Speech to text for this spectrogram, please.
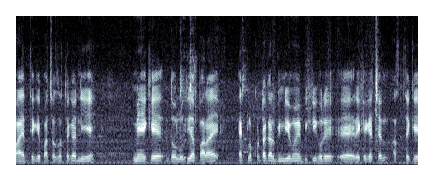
মায়ের থেকে পাঁচ হাজার টাকা নিয়ে মেয়েকে দৌলদিয়া পাড়ায় এক লক্ষ টাকার বিনিময়ে বিক্রি করে রেখে গেছেন আজ থেকে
